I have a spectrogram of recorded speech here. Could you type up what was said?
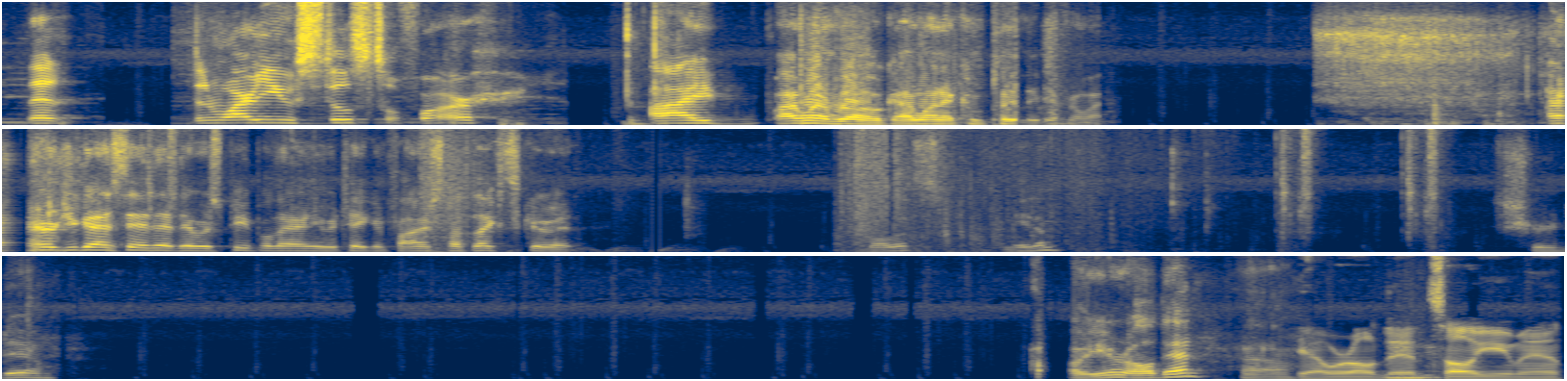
Then, then why are you still so far? I I went rogue. I went a completely different way. I heard you guys say that there was people there and you were taking fire, so I was like, screw it. Bullets? Need them. Sure do. Oh, you're all dead? Oh, Yeah, we're all dead. Mm-hmm. It's all you, man.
